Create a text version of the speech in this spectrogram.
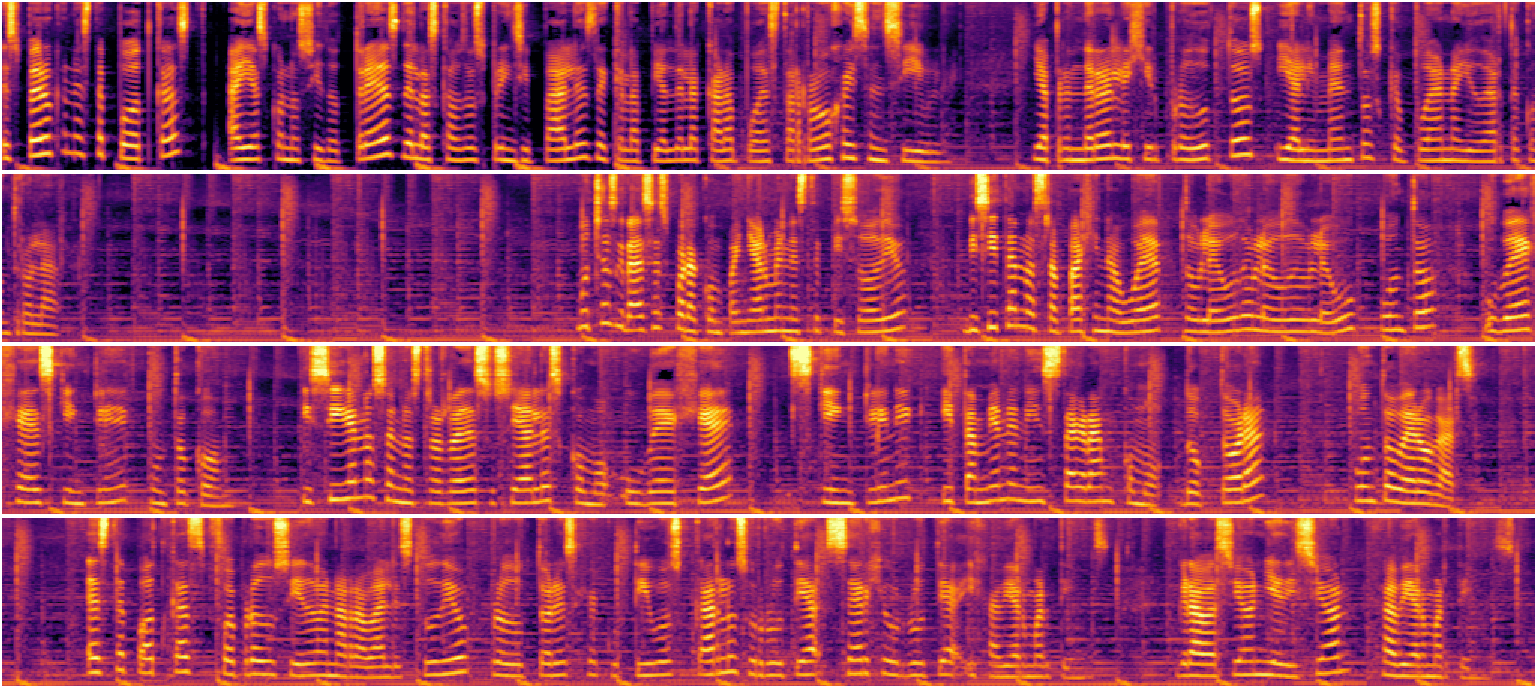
Espero que en este podcast hayas conocido tres de las causas principales de que la piel de la cara pueda estar roja y sensible, y aprender a elegir productos y alimentos que puedan ayudarte a controlarlo. Muchas gracias por acompañarme en este episodio. Visita nuestra página web www.vgskinclinic.com y síguenos en nuestras redes sociales como VG Skin Clinic y también en Instagram como doctora.verogarza. Este podcast fue producido en Arrabal Studio, productores ejecutivos Carlos Urrutia, Sergio Urrutia y Javier Martínez. Grabación y edición Javier Martínez.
